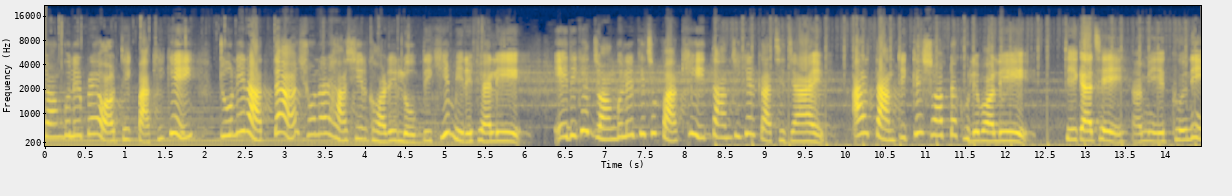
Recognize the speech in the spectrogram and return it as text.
জঙ্গলের প্রায় অর্ধেক পাখিকেই টুনির আত্মা সোনার হাসির ঘরের লোভ দেখিয়ে মেরে ফেলে। এদিকে জঙ্গলের কিছু পাখি তান্ত্রিকের কাছে যায় আর তান্ত্রিককে সবটা খুলে বলে, ঠিক আছে, আমি এক্ষুনি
